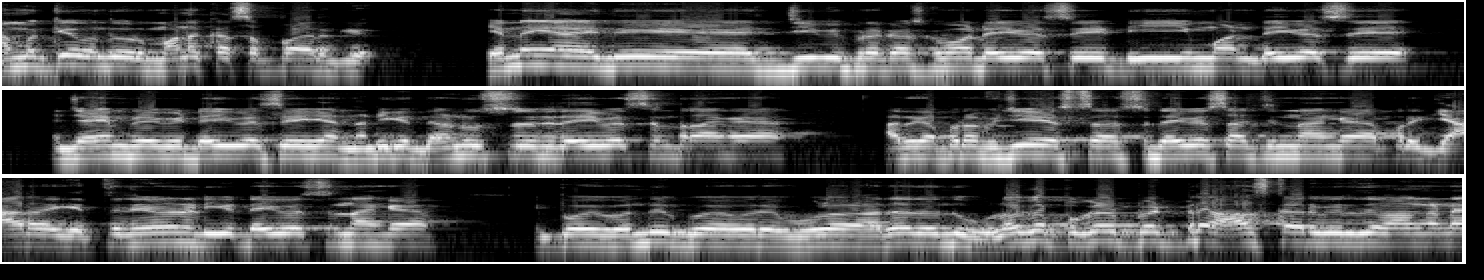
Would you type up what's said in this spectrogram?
நமக்கே வந்து ஒரு மனக்கசப்பாக இருக்குது என்னையா இது? GV Prakash Kumar divorce D Imman divorce Jayam Ravi divorce நடிகர் தனுஷ் டைவர்ஸ்ன்றாங்க அதுக்கப்புறம் விஜய் டைவர்ஸ் ஆச்சுருந்தாங்க அப்புறம் யார் எத்தனையோ நடிகர் டைவர்ஸ்னாங்க இப்போ வந்து இப்போ ஒரு உல அதாவது வந்து உலக புகழ்பெற்ற ஆஸ்கார் விருது வாங்கின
